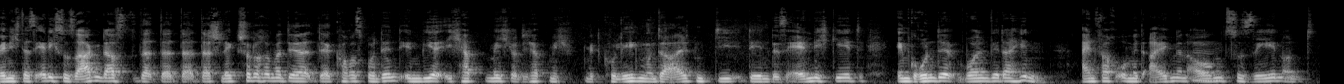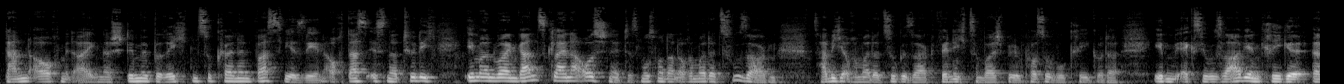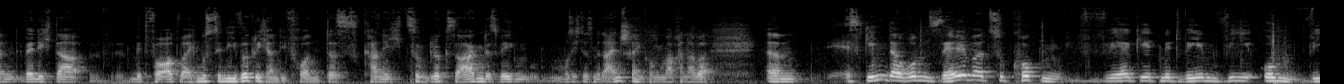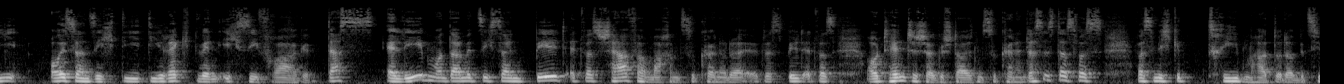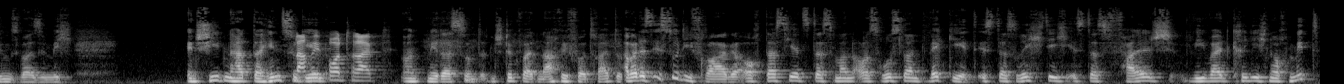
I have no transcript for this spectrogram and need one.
wenn ich das ehrlich so sagen darf, da, da, da, da schlägt schon noch immer der, der Korrespondent in mir. Ich habe mich und ich habe mich mit Kollegen unterhalten, die, denen das ähnlich geht. Im Grunde wollen wir dahin einfach um mit eigenen mhm. Augen mhm. zu sehen und dann auch mit eigener Stimme berichten zu können, was wir sehen. Auch das ist natürlich immer nur ein ganz kleiner Ausschnitt. Das muss man dann auch immer dazu sagen. Das habe ich auch immer dazu gesagt, wenn ich zum Beispiel Kosovo-Krieg oder eben Ex-Jugoslawien-Kriege, ähm, wenn ich da mit vor Ort war. Ich musste nie wirklich an die Front. Das kann ich zum Glück sagen. Deswegen muss ich das mit Einschränkungen machen. Aber ähm, es ging darum, selber zu gucken, wer geht mit wem wie um, wie äußern sich die direkt, wenn ich sie frage. Das erleben und damit sich sein Bild etwas schärfer machen zu können oder das Bild etwas authentischer gestalten zu können. Das ist das, was, was mich getrieben hat oder beziehungsweise mich entschieden hat, dahin zu nach gehen. Nach wie vor treibt. Und mir das und ein Stück weit nach wie vor treibt. Aber das ist so die Frage. Auch das jetzt, dass man aus Russland weggeht. Ist das richtig? Ist das falsch? Wie weit kriege ich noch mit?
